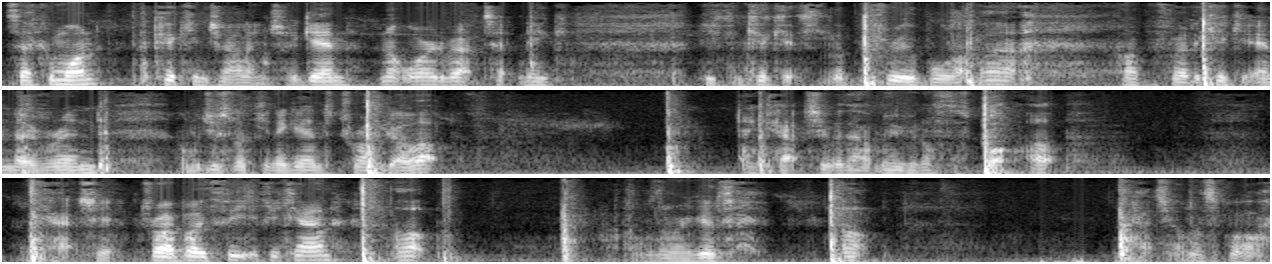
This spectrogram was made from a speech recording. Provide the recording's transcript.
Second one, kicking challenge. Again, not worried about technique. You can kick it through the ball like that. I prefer to kick it end over end. And we're just looking again to try and go up and catch it without moving off the spot. Up and catch it. Try both feet if you can. Up. That wasn't very good. Catch it on the spot.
